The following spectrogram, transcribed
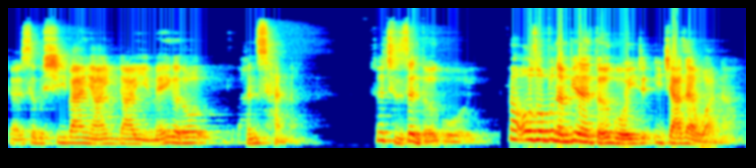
呃，什么西班牙、意大利，每一个都很惨啊。所以只剩德国而已。那欧洲不能变成德国一一家在玩啊。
